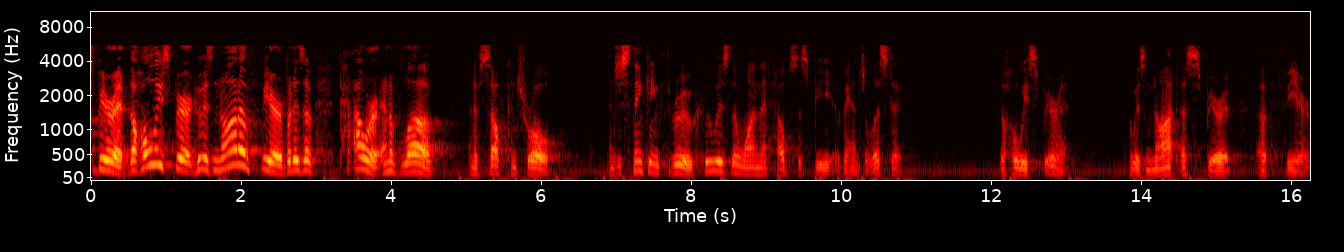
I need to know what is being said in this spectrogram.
Spirit, the Holy Spirit, who is not of fear, but is of power and of love and of self control and just thinking through who is the one that helps us be evangelistic? The Holy Spirit, who is not a spirit of fear.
